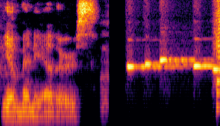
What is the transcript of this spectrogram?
you know many others.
